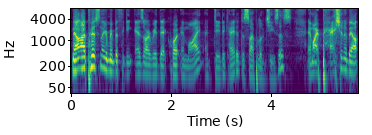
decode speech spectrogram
Now, I personally remember thinking as I read that quote, Am I a dedicated disciple of Jesus? Am I passionate about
